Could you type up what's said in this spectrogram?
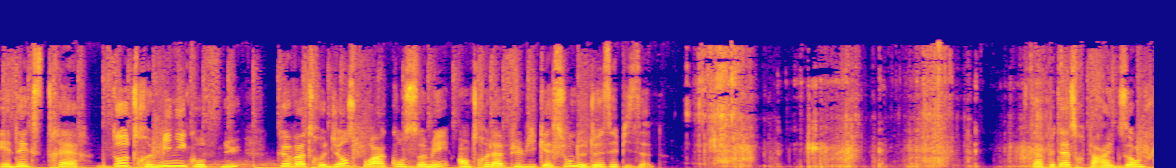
et d'extraire d'autres mini-contenus que votre audience pourra consommer entre la publication de deux épisodes. Ça peut être par exemple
